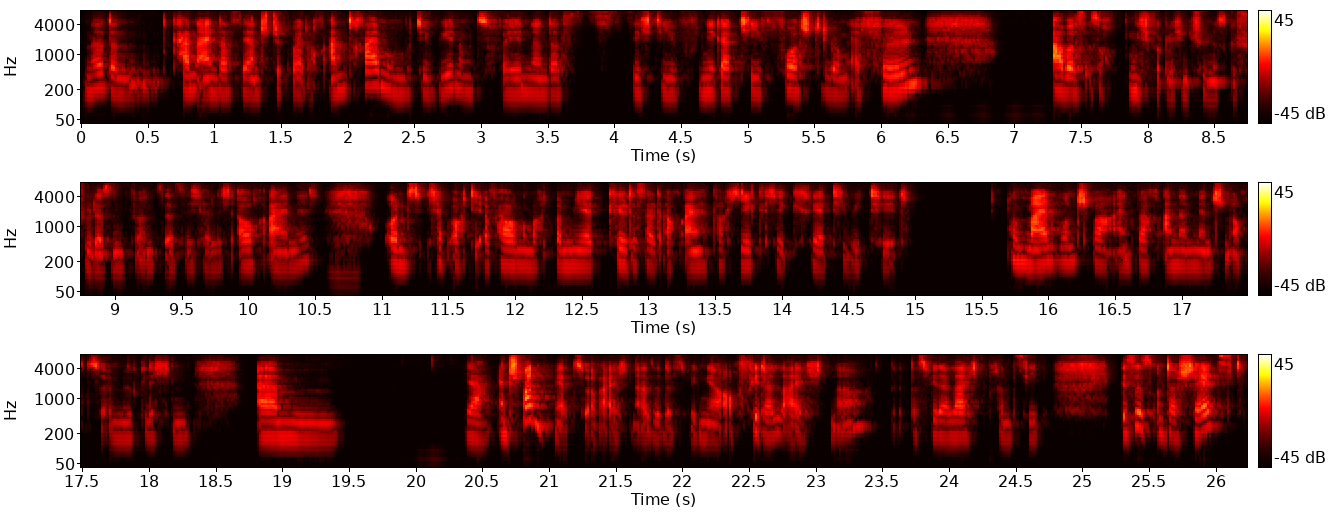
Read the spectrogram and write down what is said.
ne, dann kann einen das ja ein Stück weit auch antreiben und motivieren, um zu verhindern, dass sich die Negativvorstellungen erfüllen. Aber es ist auch nicht wirklich ein schönes Gefühl, da sind wir uns ja sicherlich auch einig. Ja. Und ich habe auch die Erfahrung gemacht, bei mir killt es halt auch einfach jegliche Kreativität. Und mein Wunsch war einfach, anderen Menschen auch zu ermöglichen, ähm, ja, entspannt mehr zu erreichen. Also deswegen ja auch federleicht, ne? Das Federleicht-Prinzip. Ist es unterschätzt?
